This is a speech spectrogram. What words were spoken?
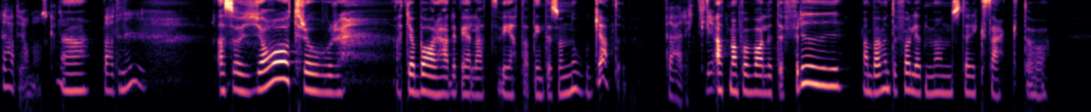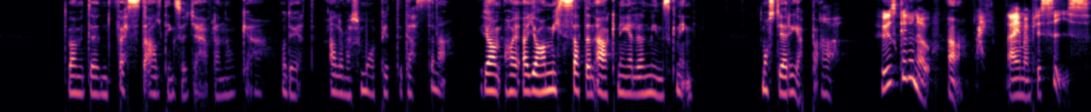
det hade jag önskat. Ja. Vad hade ni? Alltså jag tror att jag bara hade velat veta att det inte är så noga. Typ. Verkligen. Att man får vara lite fri. Man behöver inte följa ett mönster exakt. Och du behöver inte fästa allting så jävla noga. Och du vet, alla de här små petitesserna. Jag har, jag har missat en ökning eller en minskning. Måste jag repa? Ja. Who's gonna know? Ja. Nej men precis.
